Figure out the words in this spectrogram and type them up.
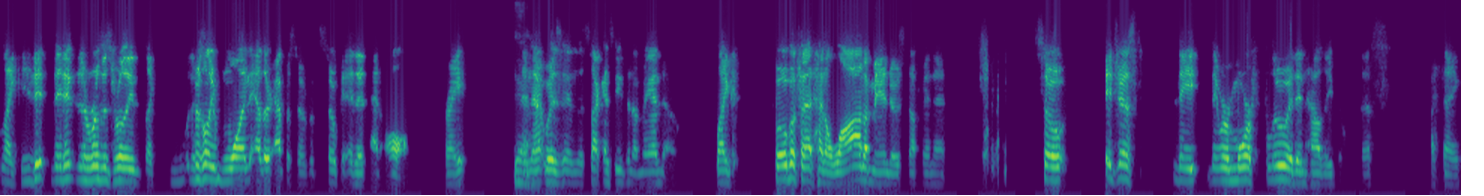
like you did they didn't there was really like there's only one other episode with Ahsoka in it at all, right? Yeah. and that was in the second season of Mando. Like Boba Fett had a lot of Mando stuff in it, so it just they they were more fluid in how they built this, I think,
